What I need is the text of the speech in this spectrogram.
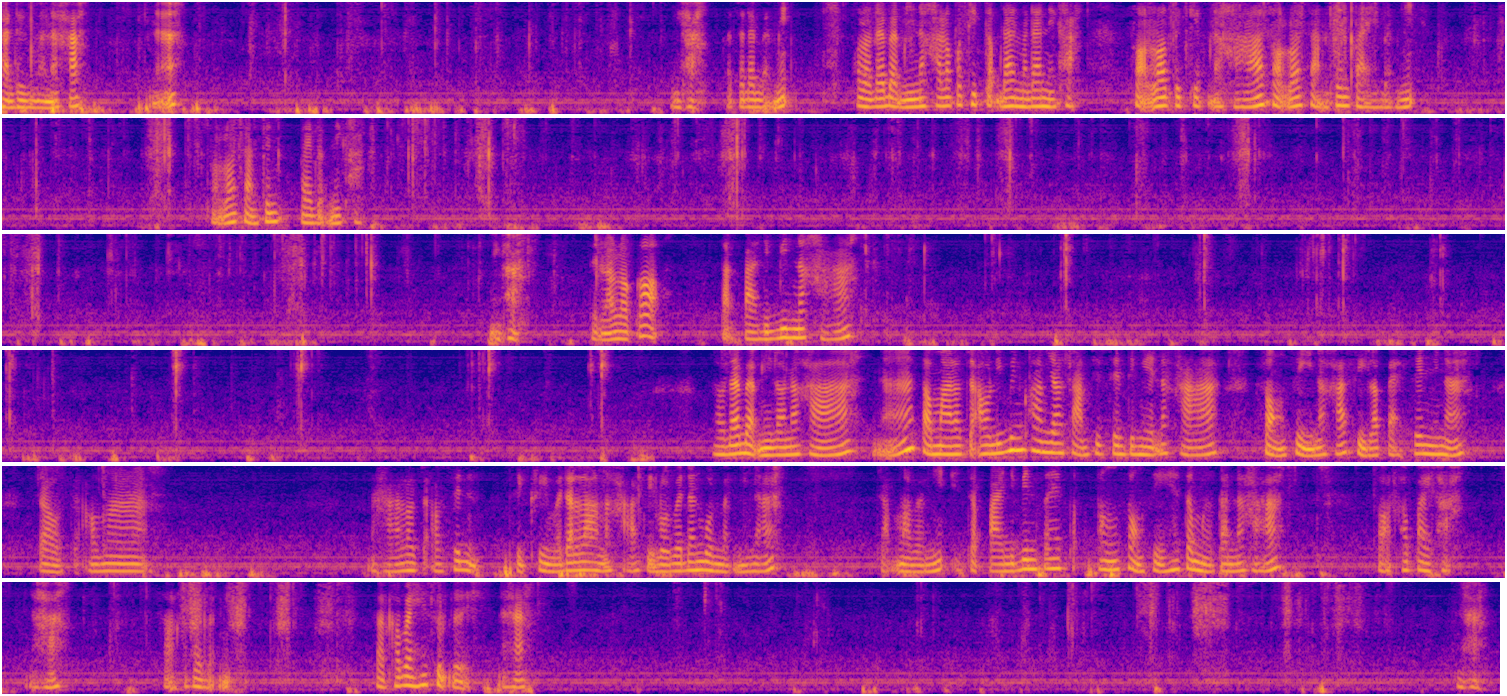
าดึงมานะคะนะนี่ค่ะ ก็จะได้แบบนี้ พอเราได้แบบนี้นะคะ เราก็พลิกกลับด้านมาด้านนี้ค่ะ สอดลอดไปเก็บนะคะ สอดลอดสามเส้นไปแบบนี้ สอดลอดสามเส้นไปแบบนี้ค่ะ นี่ค่ะ เสร็จแล้วเราก็ตัดปลายริบบิ้นนะคะ เราได้แบบนี้แล้วนะคะ นะ ต่อมาเราจะเอาริบบิ้นความยาว 30เซนติเมตรนะคะ 2 สีนะคะ สีละ 8 เส้นนี่นะ เราจะเอามา เราจะเอาเส้นสีครีมไว้ด้านล่างนะคะ สีโรสไว้ด้านบนแบบนี้นะ จับมาแบบนี้ จับปลายริบบิ้นให้ทั้งสองสีให้เสมอกันนะคะ สอดเข้าไปค่ะนะคะ สอดเข้าไปแบบนี้ สอดเข้าไปให้สุดเลยนะคะนี่ค่ะ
